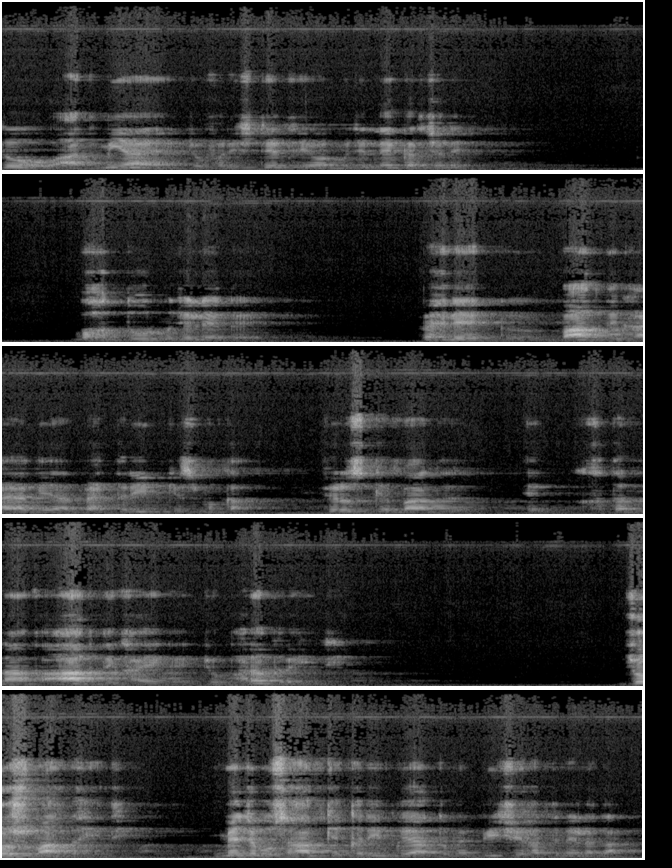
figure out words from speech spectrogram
دو آدمی آئے جو فرشتے تھے اور مجھے لے کر چلے۔ بہت دور مجھے لے گئے۔ پہلے ایک باغ دکھایا گیا، بہترین قسم کا۔ پھر اس کے بعد ایک خطرناک آگ دکھائی گئی جو بھڑک رہی تھی، جوش مار رہی تھی۔ میں جب اس آگ کے قریب گیا تو میں پیچھے ہٹنے لگا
